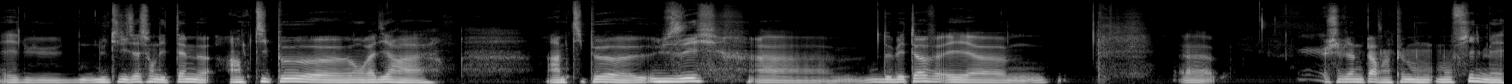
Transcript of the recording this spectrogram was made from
et de l'utilisation des thèmes un petit peu, on va dire, un petit peu usés de Beethoven et je viens de perdre un peu mon, mon fil, mais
